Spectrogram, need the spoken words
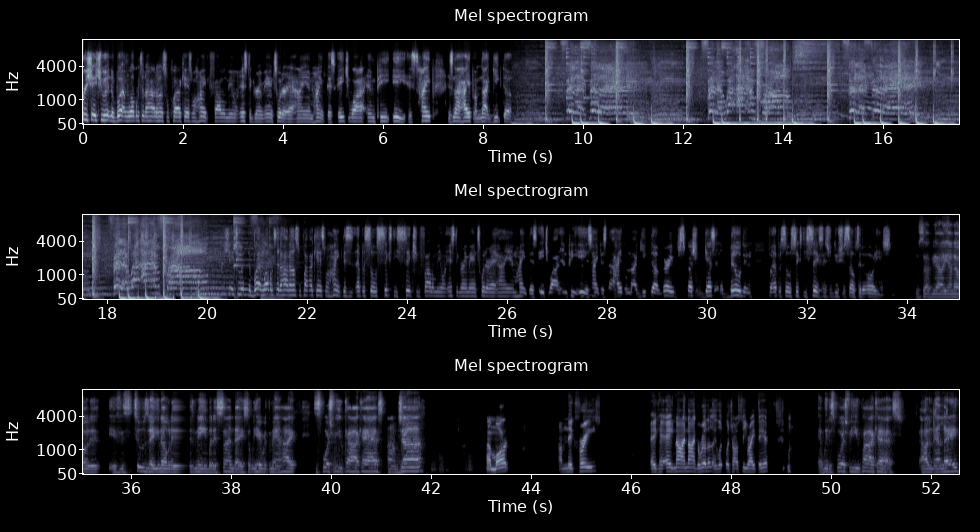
Appreciate you hitting the button. Welcome to the How to Hustle podcast with Hympe. Follow me on Instagram and Twitter at I am Hympe. That's H Y M P E. It's Hympe. It's not hype. I'm not geeked up. Hitting the button. Welcome to the How to Hustle podcast with Hympe. This is episode 66. You follow me on Instagram and Twitter at I am Hympe. That's H Y M P E. It's Hympe. It's not hype. I'm not geeked up. Very special guest in the building for episode 66. Introduce yourself to the audience. What's up, y'all? Y'all know that if it's Tuesday, you know what it means, but it's Sunday. So we're here with the man Hympe. It's a Sports for You podcast. I'm John. I'm Mark. I'm Nick Freeze, aka Nine Nine Gorilla. Look what y'all see right there. And we the Sports for You podcast out in LA,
